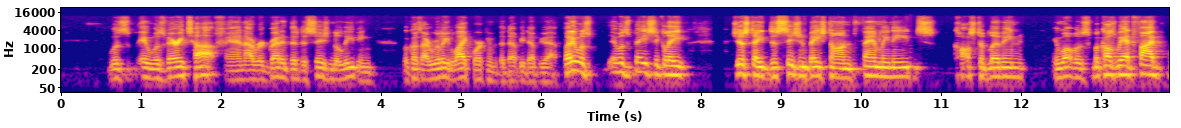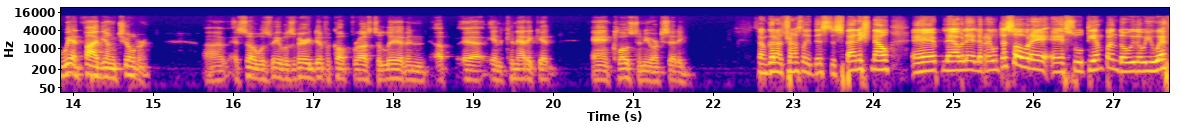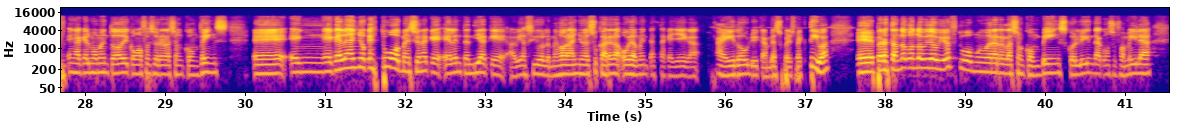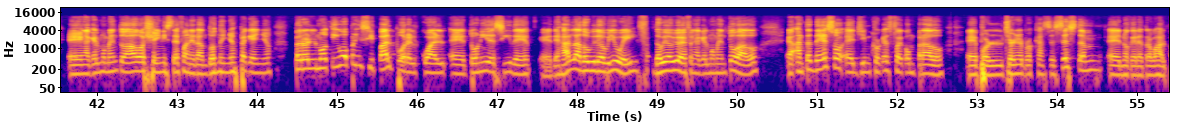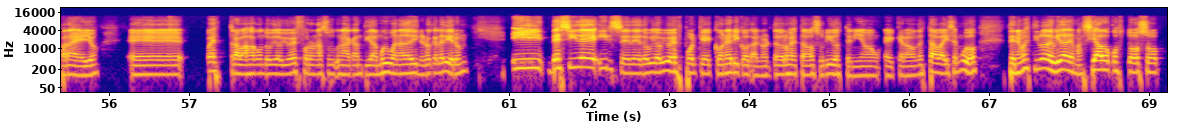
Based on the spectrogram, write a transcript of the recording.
was it was very tough, and I regretted the decision to leaving because I really like working with the WWF. But it was it was basically just a decision based on family needs, cost of living, and what was because we had five we had five young children, uh, so it was it was very difficult for us to live in up uh, in Connecticut and close to New York City. So I'm going to translate this to Spanish now. Eh, le, hablé, le pregunté sobre eh, su tiempo en WWF en aquel momento dado y cómo fue su relación con Vince. Eh, en aquel año que estuvo, menciona que él entendía que había sido el mejor año de su carrera, obviamente hasta que llega a AEW y cambia su perspectiva. pero estando con WWF, tuvo muy buena relación con Vince, con Linda, con su familia. en aquel momento dado, Shane y Stefan eran dos niños pequeños, pero el motivo principal por el cual Tony decide dejar la WWF, WWF en aquel momento dado, antes de eso, Jim Crockett fue comprado eh, por Turner Broadcasting System, eh, no quería trabajar para ellos. Eh, pues trabaja con WWF por una, una, cantidad muy buena de dinero que le dieron y decide irse de WWF porque Connecticut, al norte de los Estados Unidos, tenía, que era donde estaba y se mudó, tenía un estilo de vida demasiado costoso,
